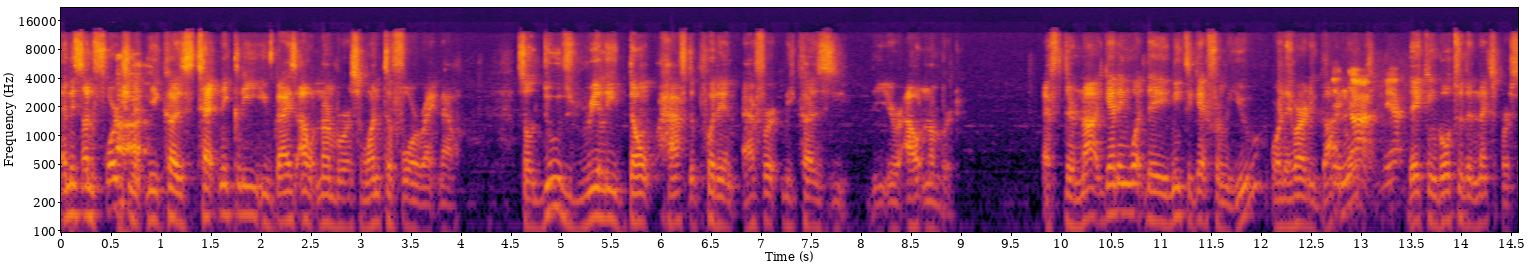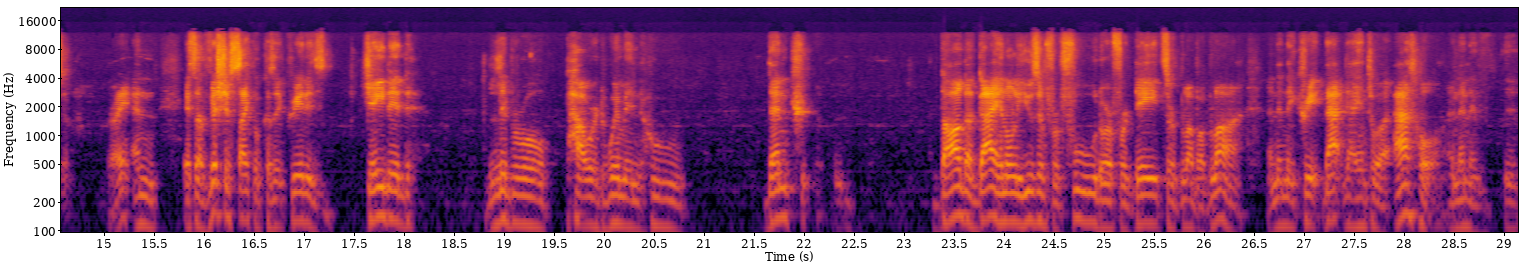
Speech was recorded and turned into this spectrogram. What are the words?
And it's unfortunate Uh, because technically you guys outnumber us one to four right now. So dudes really don't have to put in effort because you're outnumbered. If they're not getting what they need to get from you or they've already They gotten it, yeah. they can go to the next person, right? And it's a vicious cycle because it creates jaded, liberal, powered women who then cr- dog a guy and only use him for food or for dates or blah blah blah, and then they create that guy into an asshole, and then it, it,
